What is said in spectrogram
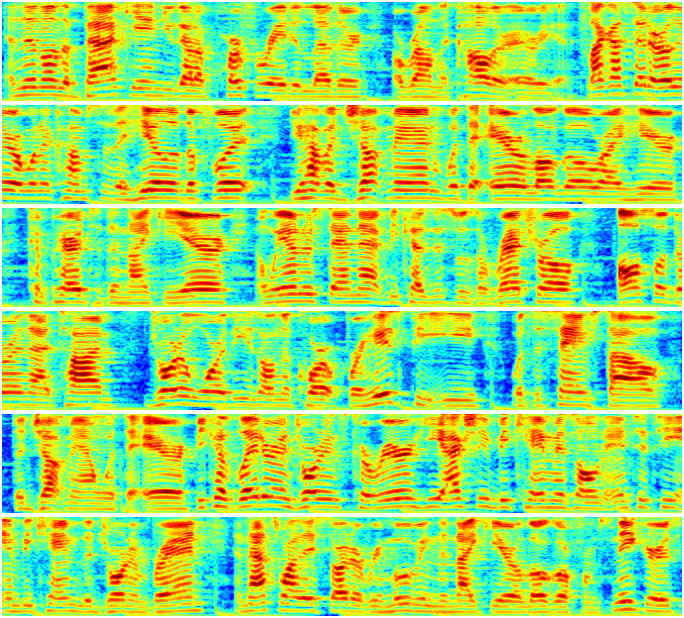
and then on the back end, you got a perforated leather around the collar area. Like I said earlier, when it comes to the heel of the foot, you have a Jumpman with the Air logo right here compared to the Nike Air, and we understand that because this was a retro. Also during that time, Jordan wore these on the court for his PE with the same style, the Jumpman with the Air, because later in Jordan's career, he actually became his own entity and became the Jordan brand, and that's why they started removing the Nike Air logo from sneakers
